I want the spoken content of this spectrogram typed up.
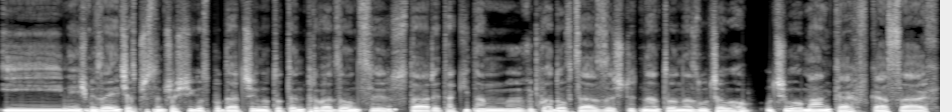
i mieliśmy zajęcia z przestępczości gospodarczej, no to ten prowadzący, stary taki tam wykładowca ze Szczytna, to nas uczył, uczył o mankach w kasach,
